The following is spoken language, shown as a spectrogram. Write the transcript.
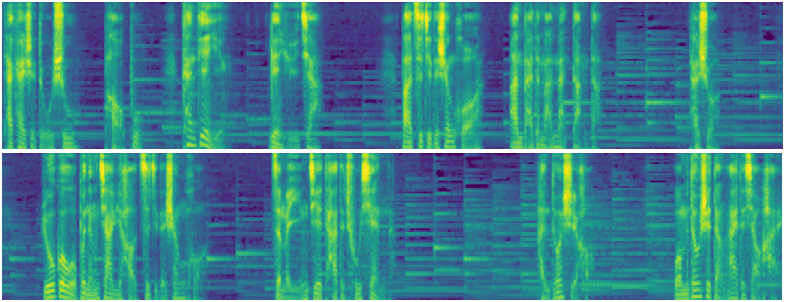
他开始读书、跑步、看电影、练瑜伽，把自己的生活安排得满满当当。他说：“如果我不能驾驭好自己的生活，怎么迎接他的出现呢？”很多时候，我们都是等爱的小孩，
